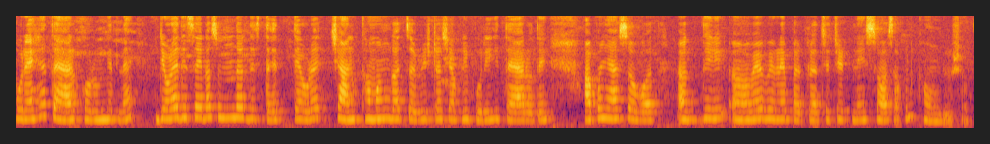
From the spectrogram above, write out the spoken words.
पुऱ्या ह्या तयार करून घेतल्या. आहे जेवढ्या दिसायला सुंदर दिसत आहेत तेवढ्या छान खमंग चविष्ट अशी आपली पुरी ही तयार होते. आपण ह्यासोबत अगदी वेगवेगळ्या प्रकारचे चटणी सॉस आपण खाऊन घेऊ शकतो.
